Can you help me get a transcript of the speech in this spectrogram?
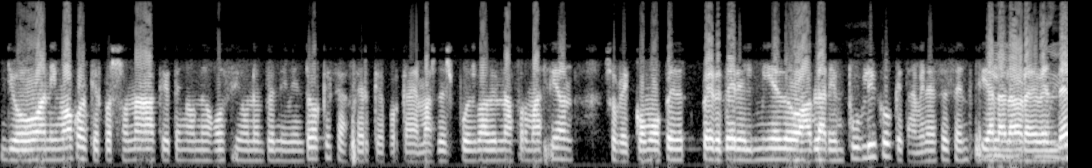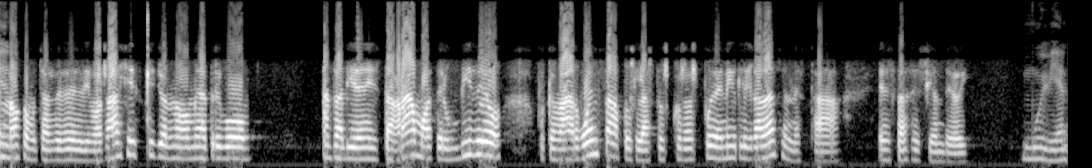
yo animo a cualquier persona que tenga un negocio un emprendimiento a que se acerque, porque además después va a haber una formación sobre cómo perder el miedo a hablar en público, que también es esencial a la hora de vender, ¿no? Que muchas veces decimos, ay, es que yo no me atrevo a salir en Instagram o a hacer un vídeo porque me da vergüenza, pues las dos cosas pueden ir ligadas en esta, en esta sesión de hoy. Muy bien.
